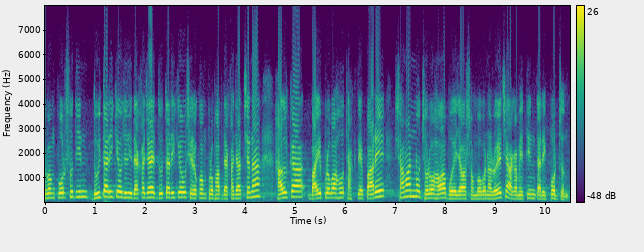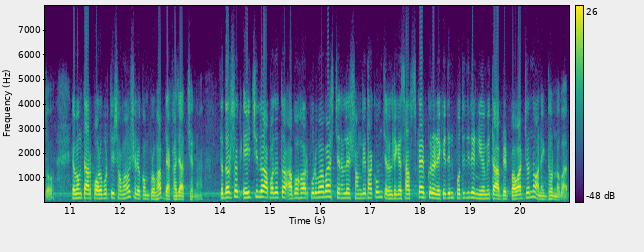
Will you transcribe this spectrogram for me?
এবং পরশুদিন দুই তারিখেও যদি দেখা যায়, দু তারিখেও সেরকম প্রভাব দেখা যাচ্ছে না। হালকা বায়ু প্রবাহ থাকতে পারে, সামান্য ঝোড়ো হাওয়া বয়ে যাওয়ার সম্ভাবনা রয়েছে আগামী তিন তারিখ পর্যন্ত এবং তার পরবর্তী সময়েও সেরকম প্রভাব দেখা যাচ্ছে না। তো দর্শক, এই ছিল আপাতত আবহাওয়ার পূর্বাভাস। চ্যানেলের সঙ্গে থাকুন, চ্যানেলটিকে সাবস্ক্রাইব করে রেখে দিন। প্রতিদিনের নিয়মিত আপডেট পাওয়ার জন্য অনেক ধন্যবাদ।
